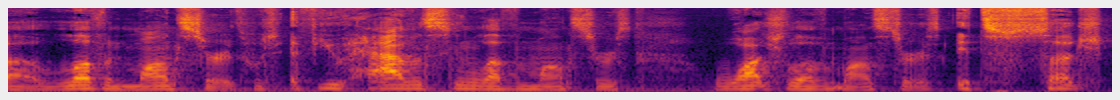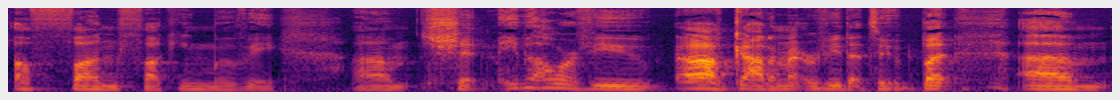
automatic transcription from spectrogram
uh, Love and Monsters, which if you haven't seen Love and Monsters, watch Love Monsters. It's such a fun fucking movie. Um, shit, maybe I'll review. Oh god, I might review that too. But um,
